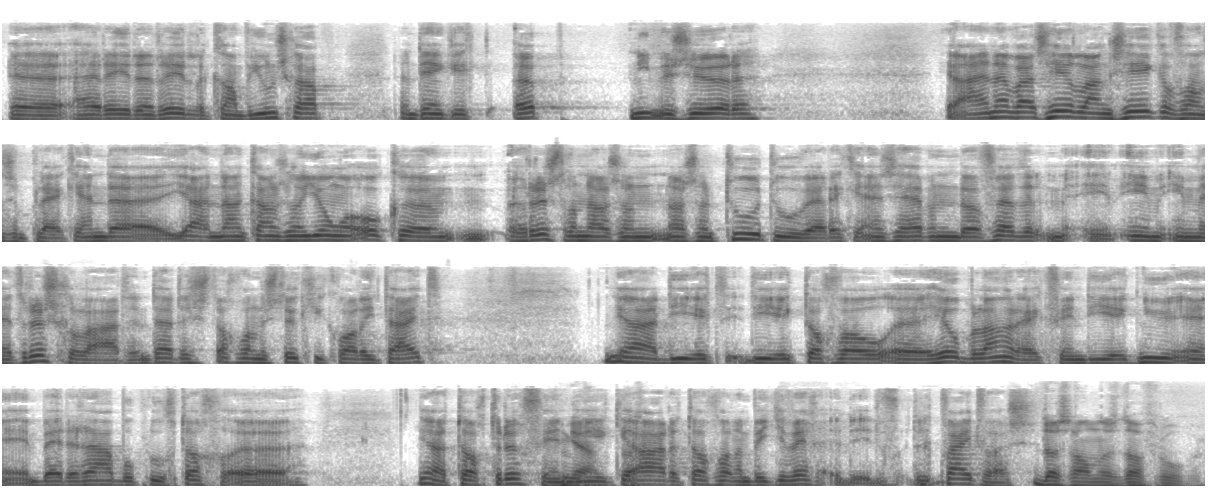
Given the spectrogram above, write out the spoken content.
Uh, hij reed een redelijk kampioenschap. Dan denk ik, up, niet meer zeuren. Ja, en hij was heel lang zeker van zijn plek. En uh, ja, dan kan zo'n jongen ook uh, rustig naar zo'n naar zo'n tour toe werken. En ze hebben hem daar verder in, in, in, met rust gelaten. En dat is toch wel een stukje kwaliteit. Ja, die ik, die ik toch wel uh, heel belangrijk vind. Die ik nu bij de Raboploeg toch, ja, toch terugvind. Ja, die ik jaren toch wel een beetje weg, kwijt was. Dat is anders dan vroeger.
